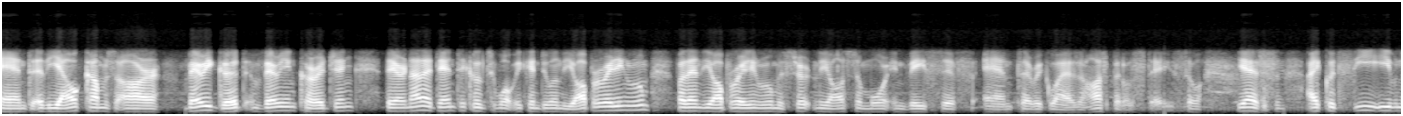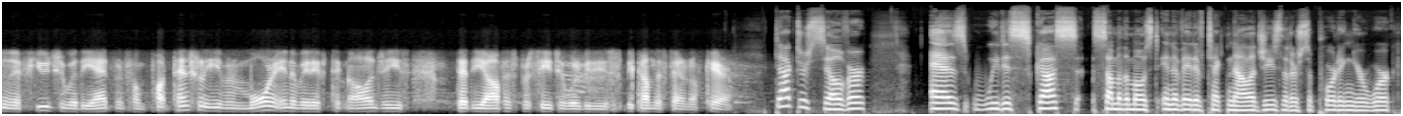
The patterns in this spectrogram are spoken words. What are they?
And uh, the outcomes are very good, very encouraging. They are not identical to what we can do in the operating room, but then the operating room is certainly also more invasive and uh, requires a hospital stay. So, yes, I could see even in the future with the advent from potentially even more innovative technologies that the office procedure will be become the standard of care. Dr. Silver, as we discuss some of the most innovative technologies that are supporting your work,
